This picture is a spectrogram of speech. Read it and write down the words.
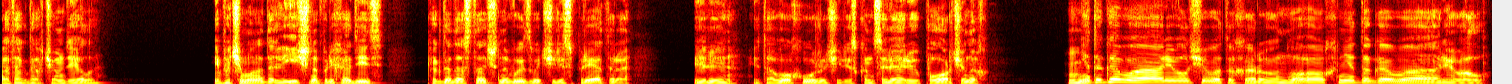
А тогда в чем дело? — и почему надо лично приходить, когда достаточно вызвать через претора или, и того хуже, через канцелярию порченых? Не договаривал чего-то Харон, ох, не договаривал.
